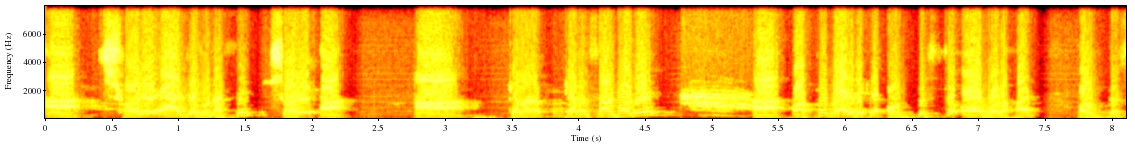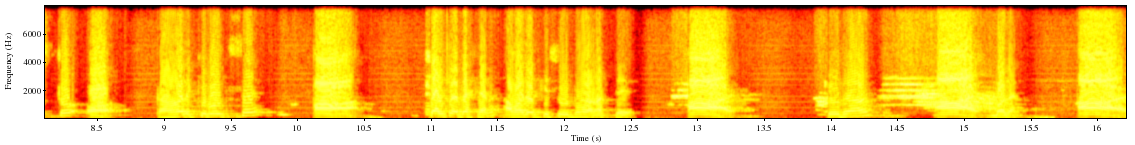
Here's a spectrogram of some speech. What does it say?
আ, স্বরে আ যেমন আছে, স্বরে আ আ, কেমন কেমন সাউন্ড হবে? আ, অথবা এটাকে অন্তস্থ অ বলা হয়, অন্তস্থ অ। তাহলে কি বলছে? আ, খেয়াল দেখেন, আমাদের কিছু উদাহরণ আছে। আর, কি উদাহরণ? আর, বলেন। আর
